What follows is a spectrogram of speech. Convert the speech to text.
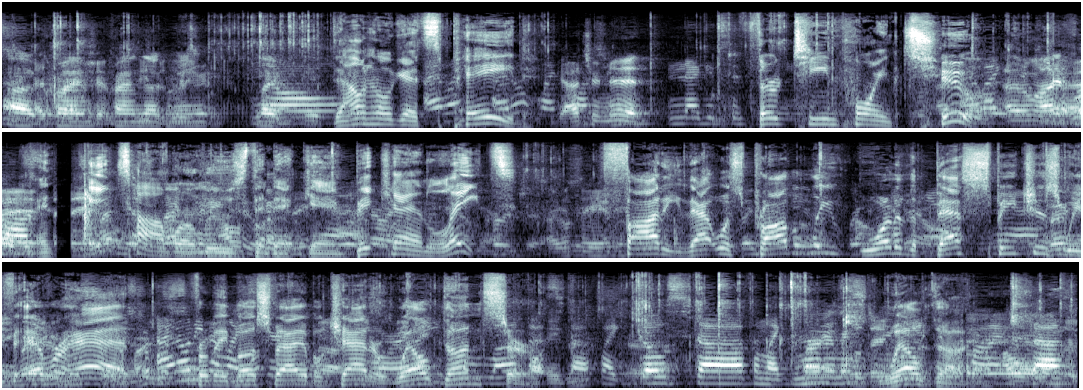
Uh, crime crime documentary. Like Downhill gets paid Got your nit. 13.2. And Atom will lose the nit game. Big can late. Fadi, that was probably one of the best speeches we've ever had from a most valuable chatter. Well done, sir. Like ghost stuff and like murder mysteries. Well done. Stuff.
